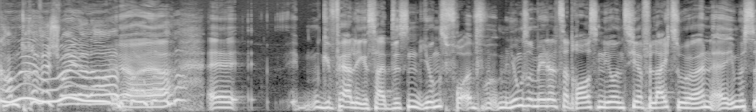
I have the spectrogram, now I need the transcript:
komm, Trüffelschweine da! Ja, ja. Äh, gefährliches Halbwissen. Jungs, Jungs und Mädels da draußen, die uns hier vielleicht zuhören, äh, ihr müsst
